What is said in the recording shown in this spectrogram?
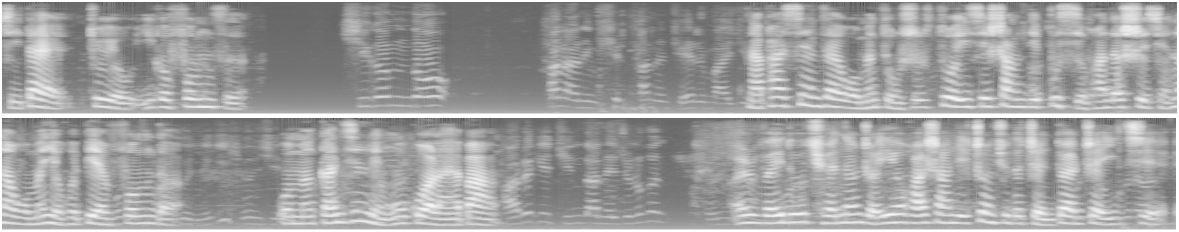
几代就有一个疯子。哪怕现在我们总是做一些上帝不喜欢的事情，那我们也会变疯的。我们赶紧领悟过来吧。而唯独全能者耶和华上帝正确的诊断这一切，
